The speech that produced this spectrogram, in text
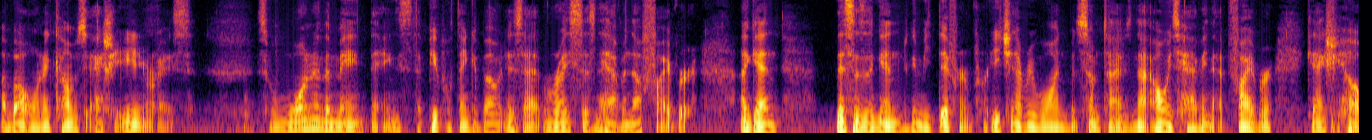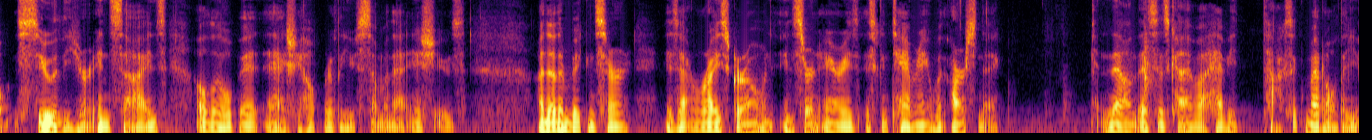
about when it comes to actually eating rice. So, one of the main things that people think about is that rice doesn't have enough fiber. Again, this is again going to be different for each and every one, but sometimes not always having that fiber can actually help soothe your insides a little bit and actually help relieve some of that issues. Another big concern is that rice grown in certain areas is contaminated with arsenic. Now, this is kind of a heavy toxic metal that you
